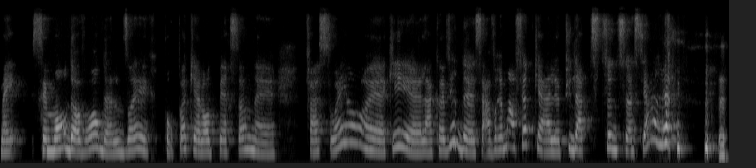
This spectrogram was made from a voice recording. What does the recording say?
mais c'est mon devoir de le dire pour pas que l'autre personne euh, fasse voyons, OK, la COVID, ça a vraiment fait qu'elle a plus d'aptitude sociale. C'est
